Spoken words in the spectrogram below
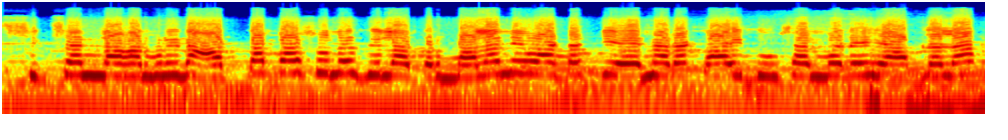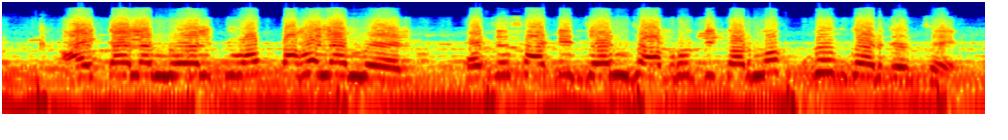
शिक्षण लहान मुलींना आतापासूनच दिला तर मला नाही वाटत की येणाऱ्या काही दिवसांमध्ये हे आपल्याला ऐकायला मिळेल किंवा पाहायला मिळेल. याच्यासाठी जनजागृती करणं खूप गरजेचं आहे.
